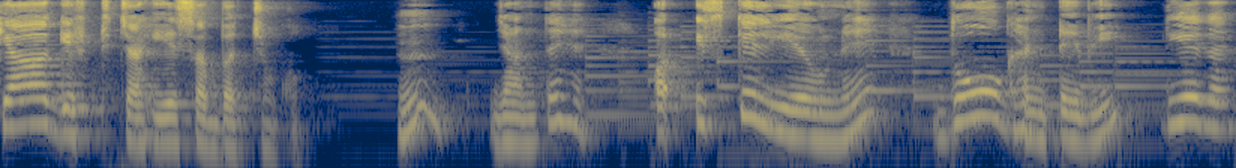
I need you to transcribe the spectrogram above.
क्या गिफ्ट चाहिए सब बच्चों को। हम्म जानते हैं, और इसके लिए उन्हें दो घंटे भी दिए गए।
